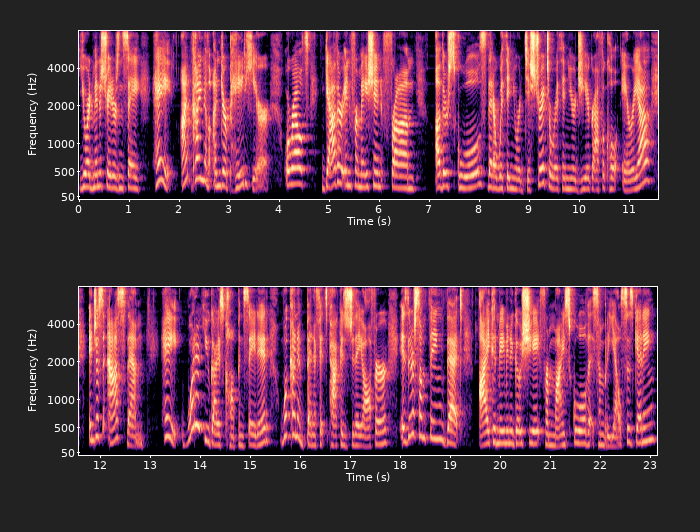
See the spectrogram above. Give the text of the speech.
your administrators and say, hey, I'm kind of underpaid here. Or else gather information from other schools that are within your district or within your geographical area and just ask them, hey, what are you guys compensated? What kind of benefits package do they offer? Is there something that I could maybe negotiate from my school that somebody else is getting?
